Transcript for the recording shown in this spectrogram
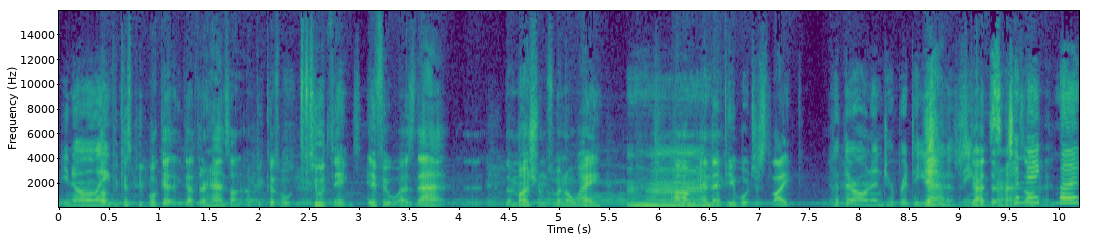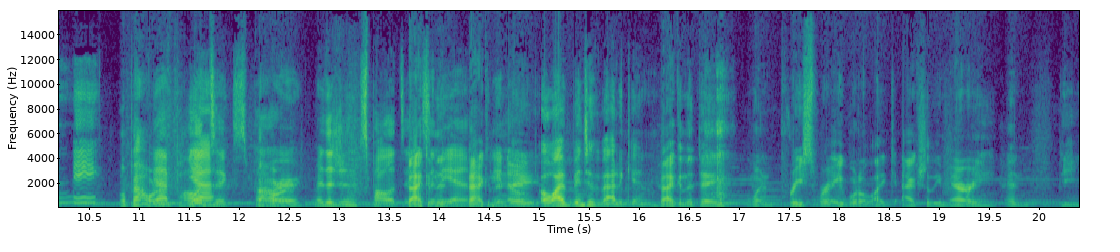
you know Oh, like because people get got their hands on it. Because well, two things. If it was that, uh, the mushrooms went away, mhm. um, and then people just like put their own interpretation Yeah, of just things got their to hands on make it. money. well power. Yeah, politics, Power. power. Religion's politics. Back in in the- the end, back in the know? day- Oh, I've been to the Vatican. Back in the day, when priests were able to like actually marry and be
